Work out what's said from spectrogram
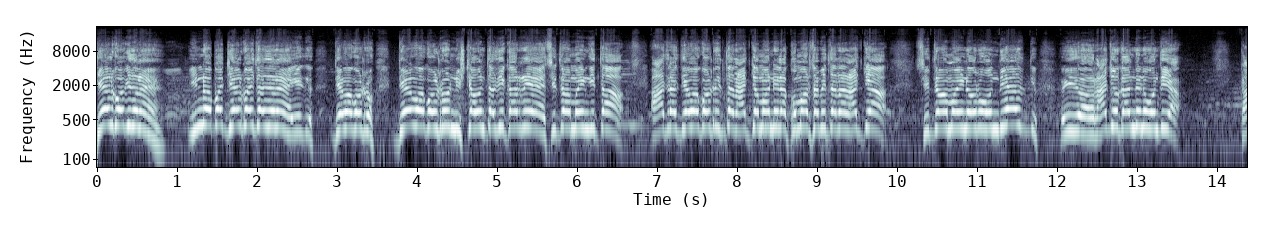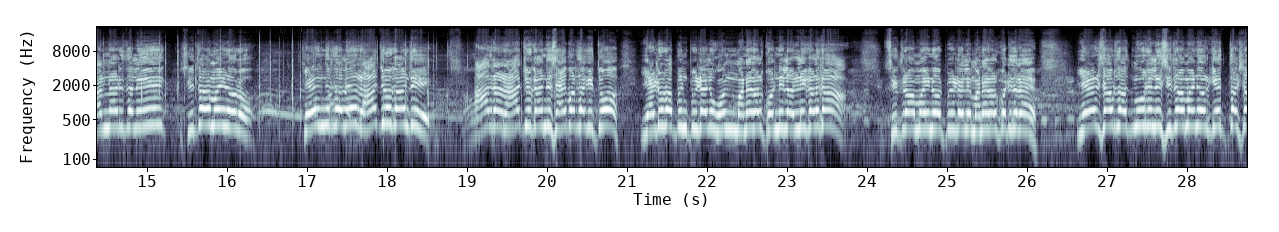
ಜೈಲ್ಗೆ ಹೋಗಿದ್ದಾನೆ. ಇನ್ನೊಬ್ಬ ಜೈಲ್ಗೆ ಹೋಗ್ತಾ ಇದ್ದಾನೆ. ಇದು ದೇವೇಗೌಡರು. ದೇವೇಗೌಡರು ನಿಷ್ಠಾವಂತ ಅಧಿಕಾರಿ ಸಿದ್ದರಾಮಯ್ಯನಗಿತ್ತ ಆದರೆ ದೇವೇಗೌಡರು ಇಂಥ ರಾಜ್ಯ ಮಾಡಿಲ್ಲ ಕುಮಾರಸ್ವಾಮಿ ಥರ ರಾಜ್ಯ ಸಿದ್ದರಾಮಯ್ಯನವರು ಒಂದೇ ರಾಜೀವ್ ಗಾಂಧಿನೂ ಒಂದೇ. ಕರ್ನಾಟಕದಲ್ಲಿ ಸಿದ್ದರಾಮಯ್ಯನವರು, ಕೇಂದ್ರದಲ್ಲಿ ರಾಜೀವ್ ಗಾಂಧಿ. ಆದರೆ ರಾಜೀವ್ ಗಾಂಧಿ ಸಾಯ್ಬಾರ್ದಾಗಿತ್ತು ಯಡಿಯೂರಪ್ಪನ ಪೀಡಲ್ಲಿ ಒಂದು ಮನೆಗಳು ಕೊಡಲಿಲ್ಲ ಹಳ್ಳಿಗಳ್ಗ. ಸಿದ್ದರಾಮಯ್ಯನವ್ರ ಪೀಡಲ್ಲಿ ಮನೆಗಳು ಕೊಟ್ಟಿದ್ದಾರೆ. ಏಳು ಸಾವಿರದ ಹದಿಮೂರಲ್ಲಿ ಸಿದ್ದರಾಮಯ್ಯನವ್ರು ಗೆದ್ದ ತಕ್ಷಣ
